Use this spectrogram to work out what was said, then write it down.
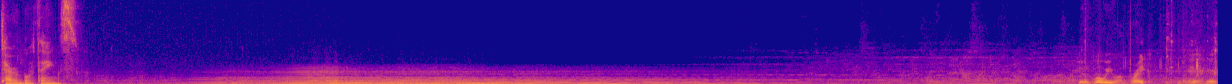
terrible things. What were you on break? Here, here.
